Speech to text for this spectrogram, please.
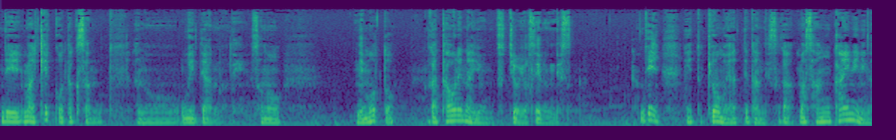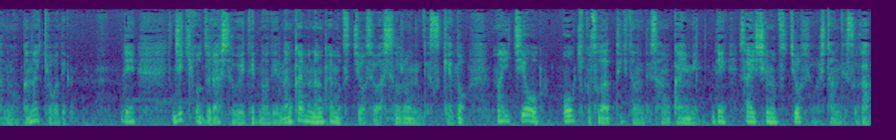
で、まあ結構たくさん、あの植えてあるので、その根元が倒れないように土を寄せるんです。で、えっ、と、今日もやってたんですが、まあ3回目になるのかな、今日で。で、時期をずらして植えてるので、何回も何回も土寄せはするんですけど、まあ一応、大きく育ってきたので3回目で最終の土寄せをしたんですが、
